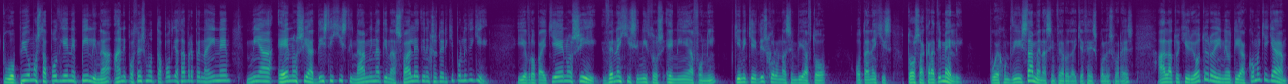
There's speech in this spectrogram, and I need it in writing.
του οποίου όμως τα πόδια είναι πύληνα, αν υποθέσουμε ότι τα πόδια θα έπρεπε να είναι μια ένωση αντίστοιχη στην άμυνα, την ασφάλεια, την εξωτερική πολιτική. Η Ευρωπαϊκή Ένωση δεν έχει συνήθως ενιαία φωνή και είναι και δύσκολο να συμβεί αυτό όταν έχεις τόσα κράτη-μέλη που έχουν διεισάμενα συμφέροντα και θέσεις πολλές φορές. Αλλά το κυριότερο είναι ότι ακόμα και για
